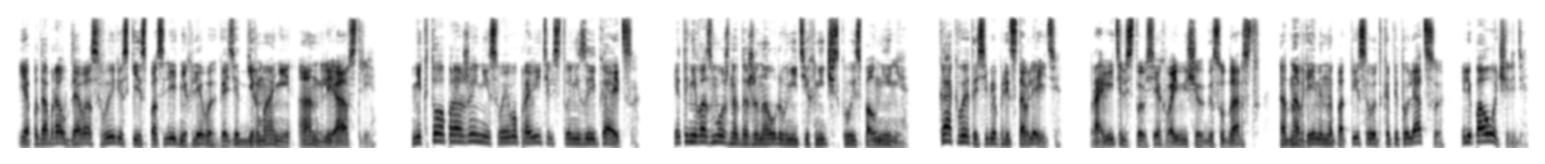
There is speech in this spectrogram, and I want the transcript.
Я подобрал для вас вырезки из последних левых газет Германии, Англии, Австрии. Никто о поражении своего правительства не заикается. Это невозможно даже на уровне технического исполнения. Как вы это себе представляете? Правительства всех воюющих государств одновременно подписывают капитуляцию или по очереди?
